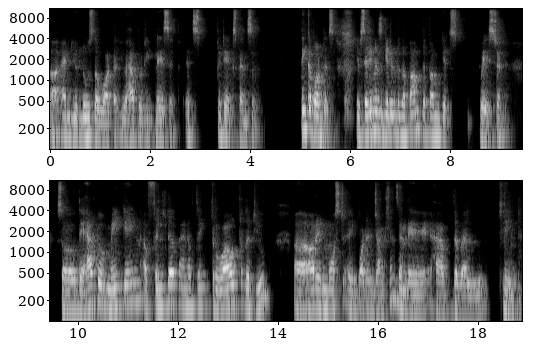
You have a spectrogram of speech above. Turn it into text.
uh, and you lose the water you have to replace it. It's pretty expensive. Think about this. If sediments get into the pump the pump gets wasted. So they have to maintain a filter kind of thing throughout the tube uh, or in most important junctions and they have the well cleaned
